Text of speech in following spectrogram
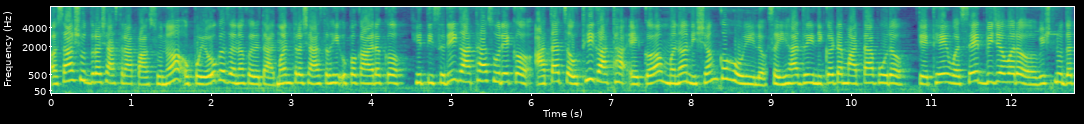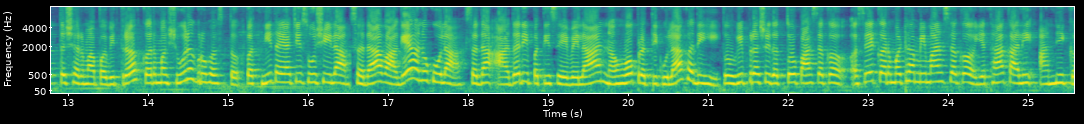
असा शूद्र शास्त्रापासून उपयोग जन करीतात. मंत्रशास्त्र ही उपकारक ही तिसरी गाथा सुरेक आता चौथी गाथा एक मन निशंक होईल. सह्याद्री निकट मातापूर. तेथे वसे द्विजवर. विष्णू दत्त शर्मा पवित्र कर्मशूर गृहस्थ. पत्नी तयाची सुशीला सदा वागे अनुकूला. सदा आदरी पती सेवेला न हो प्रतिकूला कधीही. तो विप्र दत्तोपासक असे कर्मठ मीमांसक यथाकाली आन्हिक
